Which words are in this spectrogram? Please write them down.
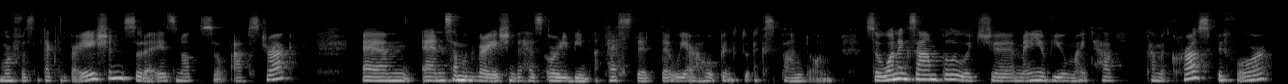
morphosyntactic variation so that it's not so abstract um, and some of the variation that has already been attested that we are hoping to expand on. So one example, which uh, many of you might have come across before,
